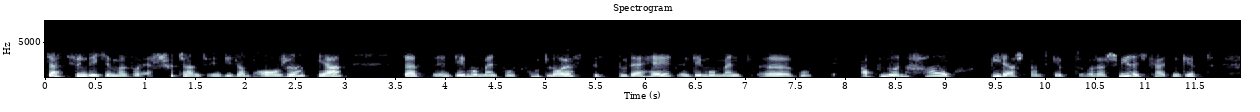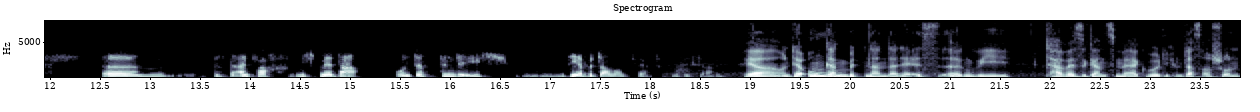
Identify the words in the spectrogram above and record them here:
Das finde ich immer so erschütternd in dieser Branche, ja, dass in dem Moment, wo es gut läuft, bist du der Held, in dem Moment, äh, wo es auch nur einen Hauch Widerstand gibt oder Schwierigkeiten gibt, ähm, bist du einfach nicht mehr da. Und das finde ich sehr bedauernswert, muss ich sagen. Ja, und der Umgang miteinander, der ist irgendwie teilweise ganz merkwürdig und das auch schon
